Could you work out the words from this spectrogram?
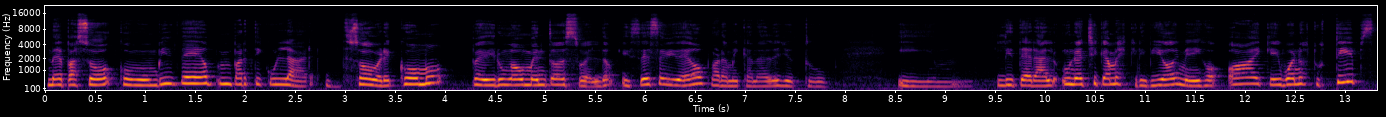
me pasó con un video en particular sobre cómo pedir un aumento de sueldo. Hice ese video para mi canal de YouTube. Y mm, literal, una chica me escribió y me dijo, ay, qué buenos tus tips,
